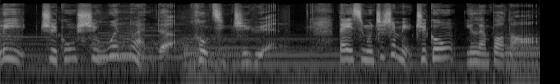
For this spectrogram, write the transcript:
力，志工是温暖的后勤支援。大新闻，真善美志工，依兰报道。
